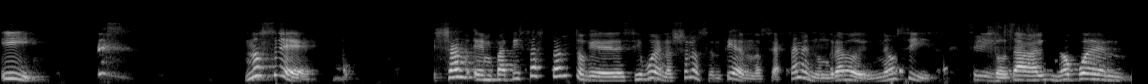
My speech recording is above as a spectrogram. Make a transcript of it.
y no sé, ya empatizás tanto que decís, bueno, yo los entiendo, o sea, están en un grado de hipnosis total, no pueden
